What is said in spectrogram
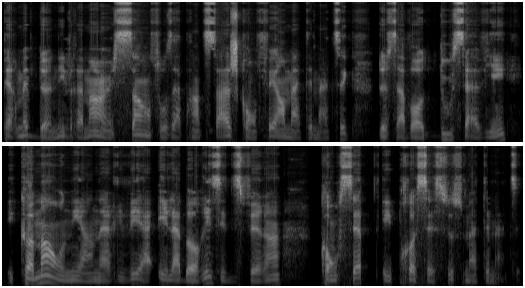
permet de donner vraiment un sens aux apprentissages qu'on fait en mathématiques, de savoir d'où ça vient et comment on est en arrivé à élaborer ces différents concepts et processus mathématiques.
